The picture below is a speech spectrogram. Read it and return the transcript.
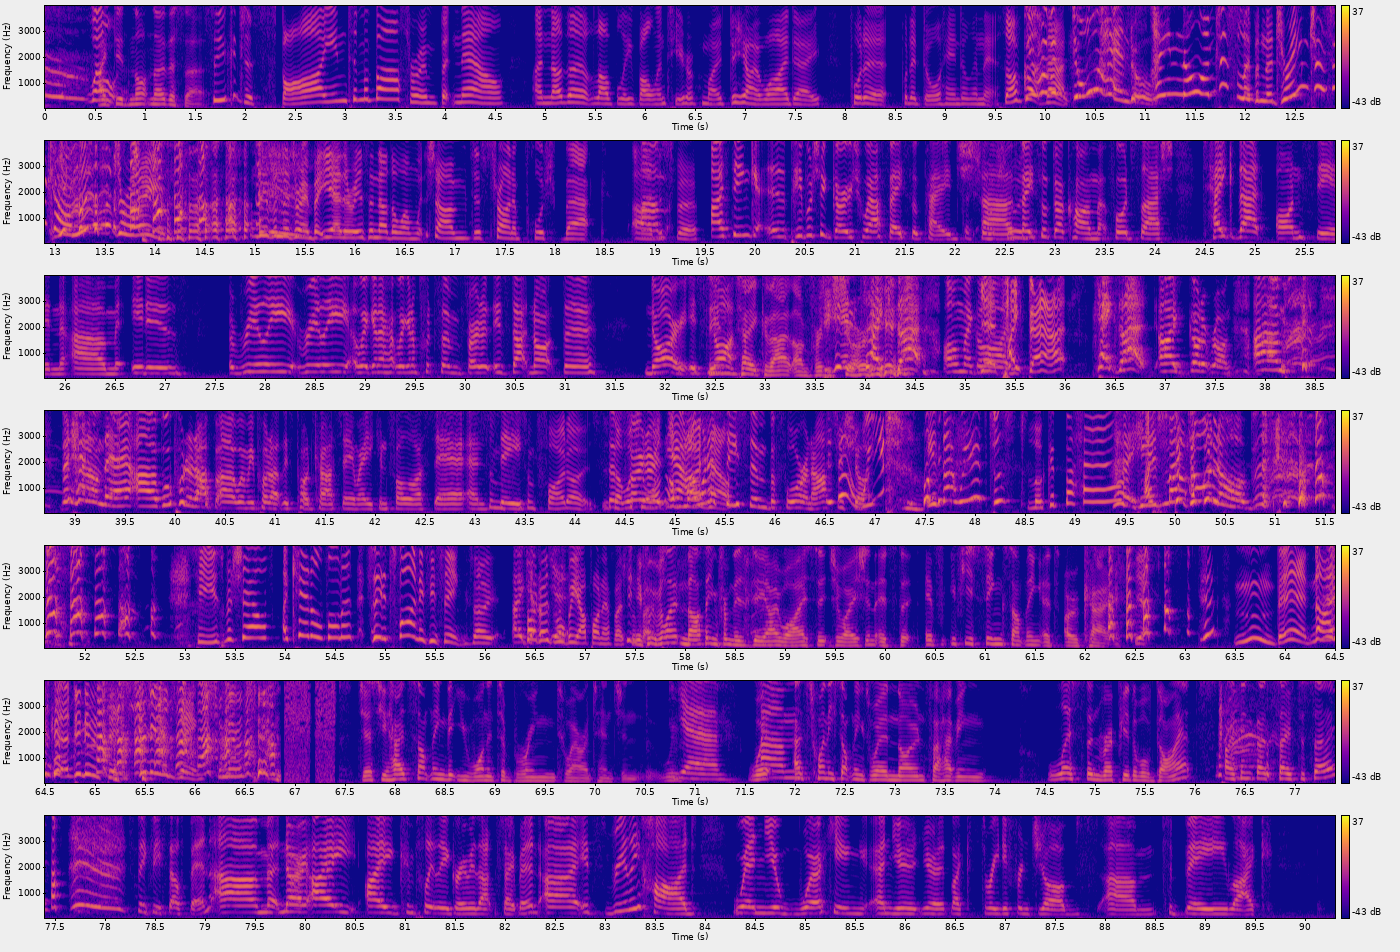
well, I did not notice that. so you could just spy into my bathroom, but now another lovely volunteer of my DIY day put a put a door handle in there. So I've got You have that. a door handle. I know, I'm just living the dream, Jessica. I'm living the dream. living the dream. But yeah, there is another one which I'm just trying to push back. Uh, Um, just for I think uh, people should go to our Facebook page, sure uh, facebook.com forward slash take that on sin. Um, it is really, really, we're going to we're gonna put some photos. Is that not the. No, it's Sin not. take that. I'm pretty Sin sure. it take is. that. Oh my god. yeah, take that. Take that! I got it wrong. Um, but head on there. Uh, we'll put it up uh, when we put up this podcast. Anyway, you can follow us there and Some, see some photos. Is some that what you photos. want? Yeah, I want to see some before and after Is that shots. weird? Is that weird? Just look at my house. Here's I my sto- doorknob. Here's my shelf. A kettle's on it. See, it's fine if you sing. So Okay, photos yeah. will be up on our Facebook. If we've learnt nothing from this DIY situation, it's that if, if you sing something, it's okay. yeah. Mmm, Ben. No, I, could, I didn't even sing. Didn't even sing. Didn't even sing. Jess, you had something that you wanted to bring to our attention. We've, yeah. we're, Um, as 20 somethings, we're known for having less than reputable diets. I think that's safe to say. Speak for yourself, Ben. Um, no, I I completely agree with that statement. Uh, it's really hard when you're working and you're you're at like three different jobs um, to be like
